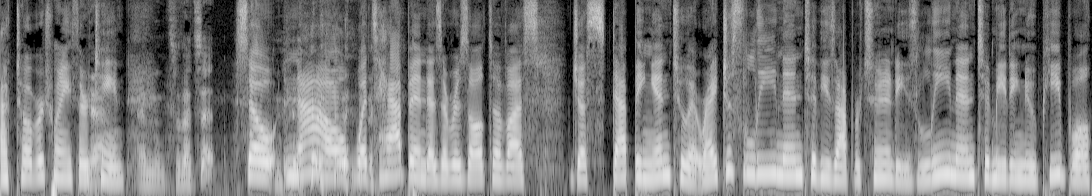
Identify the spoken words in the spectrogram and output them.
October Yeah, 2013. And so that's it. So now what's happened as a result of us just stepping into it, right? Just lean into these opportunities, lean into meeting new people.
